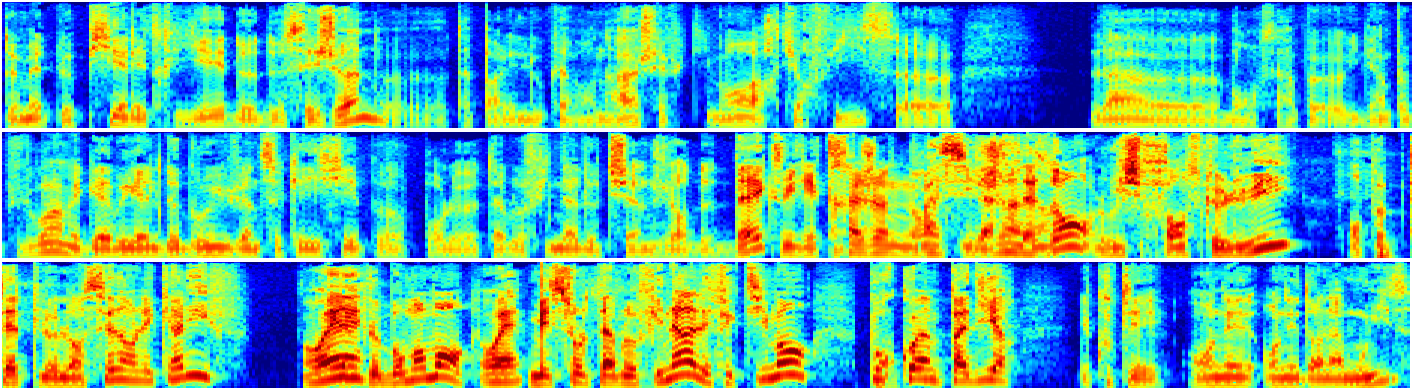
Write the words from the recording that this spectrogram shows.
de mettre le pied à l'étrier de, ces jeunes? Euh, Tu as parlé de Lucas Van Hache, effectivement, Arthur Fils. Euh, là, euh, bon, c'est un peu, il est un peu plus loin, mais Gabriel Debrouille vient de se qualifier pour, le tableau final de Challenger de Dex. Lui, il est très jeune, non? Ouais, Il a 16 hein. ans. Lui, je pense que lui, on peut peut-être le lancer dans les qualifs. Ouais. le bon moment. Ouais. Mais sur le tableau final, effectivement, pourquoi même pas dire, écoutez, on est, on est dans la mouise,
